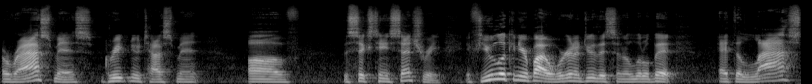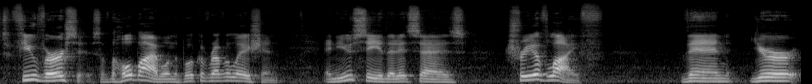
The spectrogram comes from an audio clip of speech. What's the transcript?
Erasmus Greek New Testament of the 16th century. If you look in your Bible, we're going to do this in a little bit, at the last few verses of the whole Bible in the book of Revelation, and you see that it says tree of life, then your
